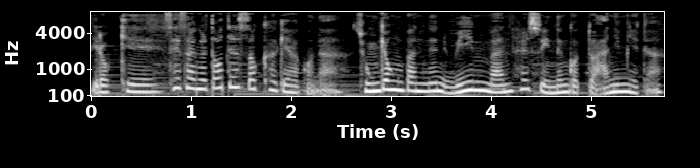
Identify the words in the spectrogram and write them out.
이렇게 세상을 떠들썩하게 하거나 존경받는 위임만 할 수 있는 것도 아닙니다.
